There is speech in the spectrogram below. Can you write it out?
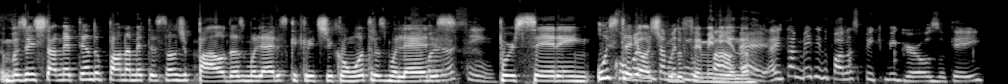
a gente tá metendo pau na meteção de pau das mulheres que criticam outras mulheres assim, por serem o estereótipo tá do feminino. Pau, é, a gente tá metendo pau nas Pick Me Girls, ok?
